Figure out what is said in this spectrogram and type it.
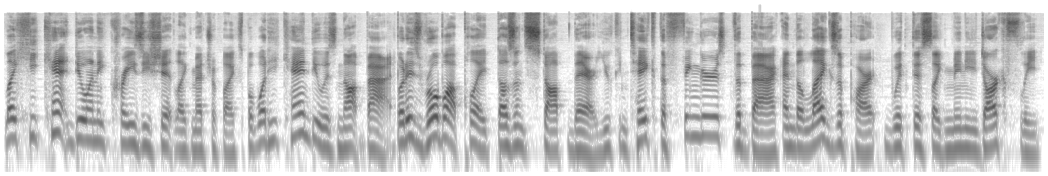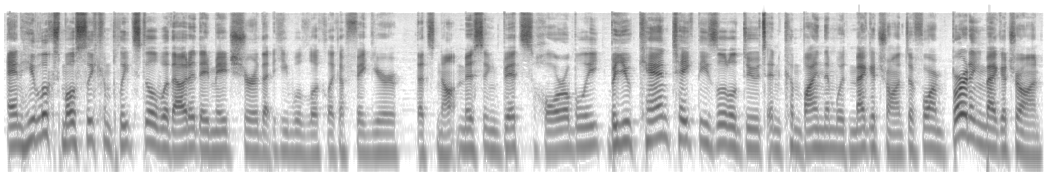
like, he can't do any crazy shit like Metroplex, but what he can do is not bad. But his robot plate doesn't stop there. You can take the fingers, the back, and the legs apart with this like mini Dark Fleet, and he looks mostly complete still without it. They made sure that he will look like a figure that's not missing bits horribly. But you can take these little dudes and combine them with Megatron to form Burning Megatron,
